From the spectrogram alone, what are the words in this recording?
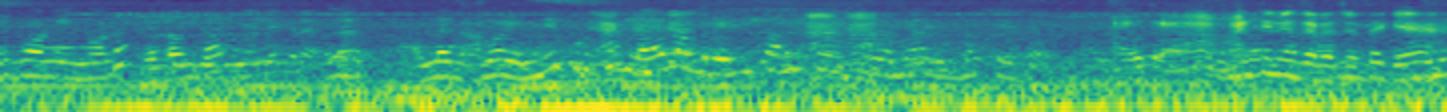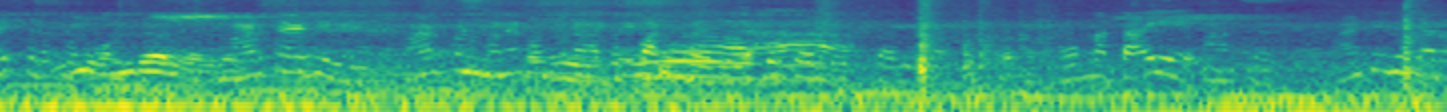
ಇಲ್ಗೋಣ ಎಲ್ಲೊಂದು ಅಲ್ಲ ನಾವು ಎಣ್ಣೆ ಕುಡಿದಿಲ್ಲ ನಮ್ಗೆ ಎಣ್ಣೆ ತಂದು ಹೌದ್ರಾ ಆಂಟಿನೂ ಇದಾರ ಜೊತೆಗೆ ಮಾಡ್ತಾ ಇದ್ದೀವಿ ಮಾಡ್ಕೊಂಡು ಮನೆಗೆ ನಮ್ಮ ತಾಯಿ ಆಂಟಿನೂ ಇದಾರ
